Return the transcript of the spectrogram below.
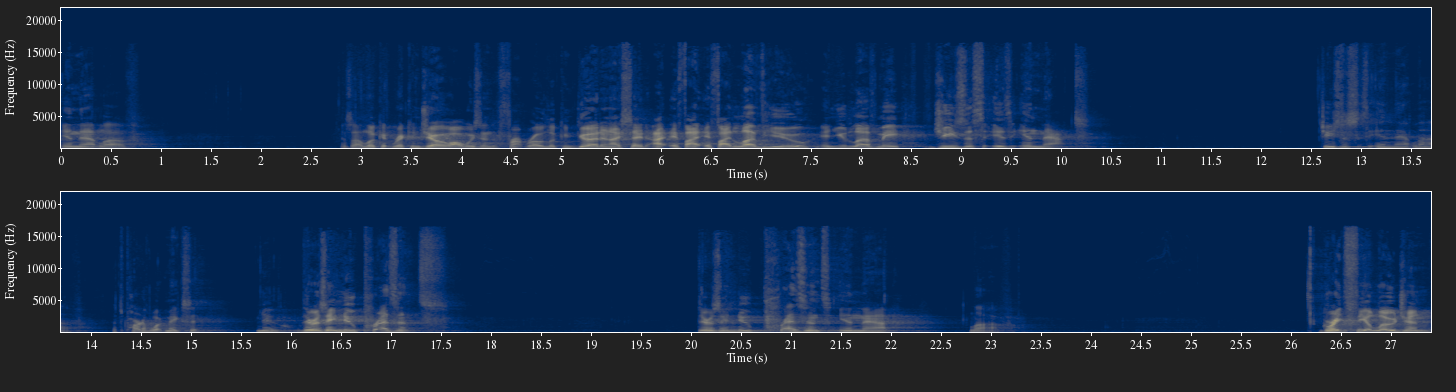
in that love. As I look at Rick and Joe, always in the front row looking good, and I said, I, if, I, if I love you and you love me, Jesus is in that. Jesus is in that love. That's part of what makes it new. There is a new presence. There is a new presence in that love. Great theologian,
